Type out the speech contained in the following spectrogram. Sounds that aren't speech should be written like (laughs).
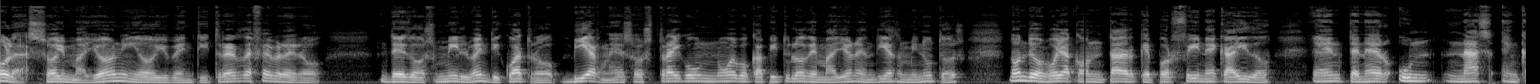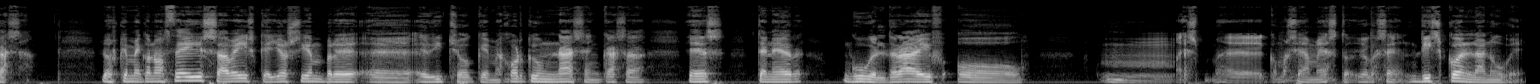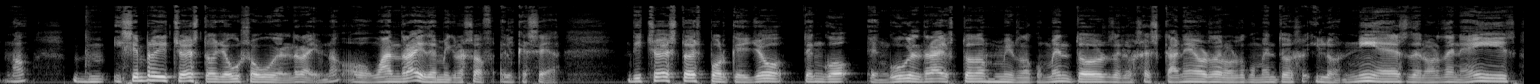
Hola, soy Mayón y hoy 23 de febrero de 2024, viernes, os traigo un nuevo capítulo de Mayón en 10 minutos, donde os voy a contar que por fin he caído en tener un NAS en casa. Los que me conocéis sabéis que yo siempre eh, he dicho que mejor que un NAS en casa es tener Google Drive o Mm, eh, ¿cómo se llama esto? Yo qué sé, disco en la nube, ¿no? Mm, y siempre he dicho esto, yo uso Google Drive, ¿no? O OneDrive de Microsoft, el que sea. Dicho esto es porque yo tengo en Google Drive todos mis documentos, de los escaneos de los documentos y los NIES, de los DNIs,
